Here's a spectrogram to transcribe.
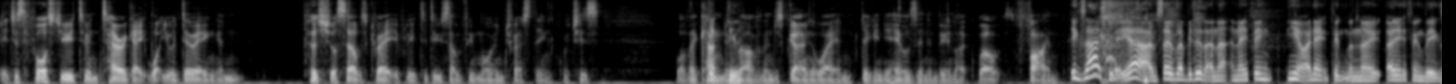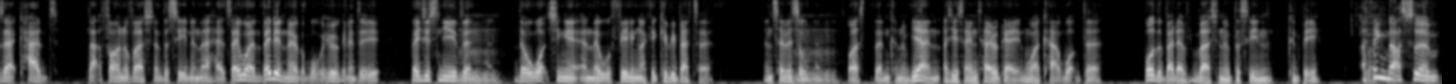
it just forced you to interrogate what you were doing and push yourselves creatively to do something more interesting, which is what they can do Indeed. rather than just going away and digging your heels in and being like, well, it's fine. Exactly. Yeah, I'm so glad we did that. And I, and I think you know, I don't think the note, I don't think the exec had that final version of the scene in their heads. They weren't. They didn't know what we were going to do. They just knew that Mm. they were watching it and they were feeling like it could be better. And so they sort of Mm. for us then kind of yeah, and as you say, interrogate and work out what the what the better version of the scene could be. I think that's um,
